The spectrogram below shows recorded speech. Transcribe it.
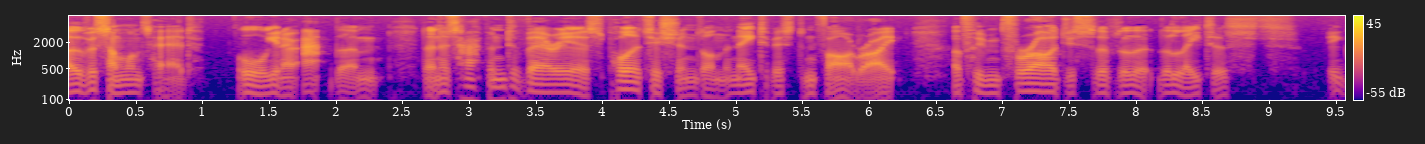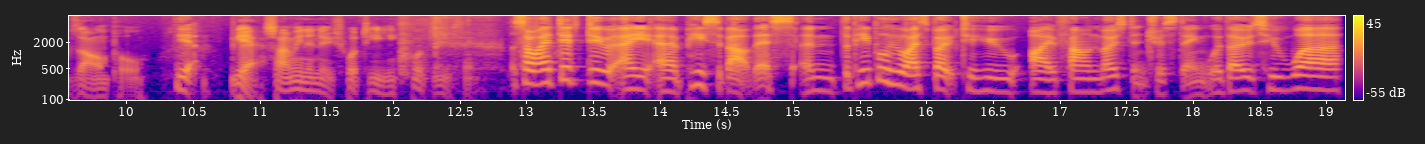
over someone's head or, you know, at them that has happened to various politicians on the nativist and far right, of whom Farage is sort of the, the latest example. Yeah. Yeah, so I mean, Anoosh, what do you what do you think? So I did do a, uh piece about this, and the people who I spoke to who I found most interesting were those who were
